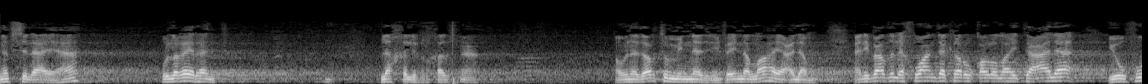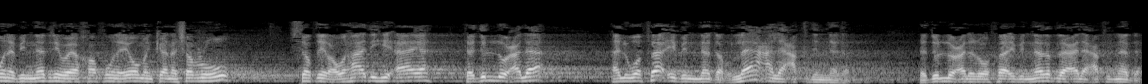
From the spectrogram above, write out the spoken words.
نفس الآية ها؟ ولا غيرها أنت؟ لا خلي في الخلف. نعم. أو نذرتم من نذر فإن الله يعلم. يعني بعض الإخوان ذكروا قول الله تعالى يوفون بالنذر ويخافون يوما كان شره. مستطيرا وهذه آية تدل على الوفاء بالنذر لا على عقد النذر. تدل على الوفاء بالنذر لا على عقد النذر.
